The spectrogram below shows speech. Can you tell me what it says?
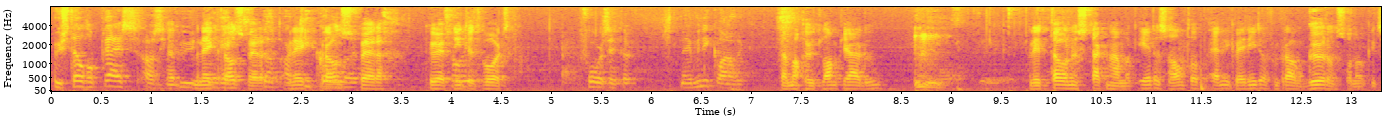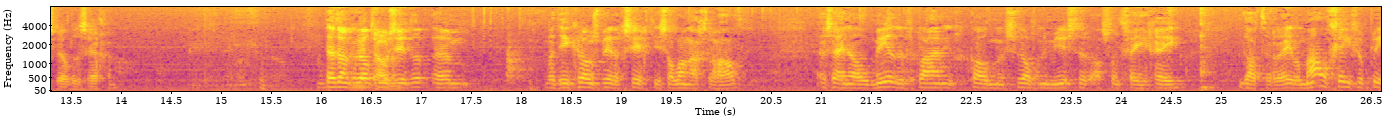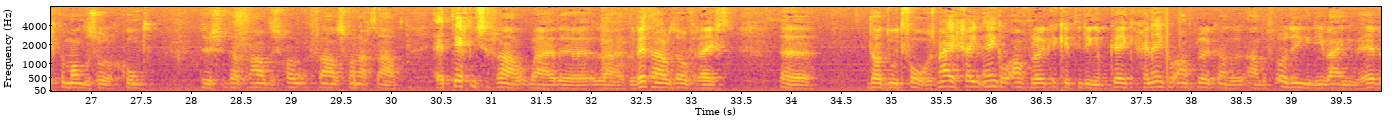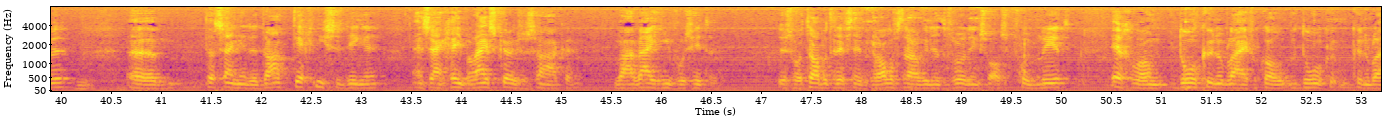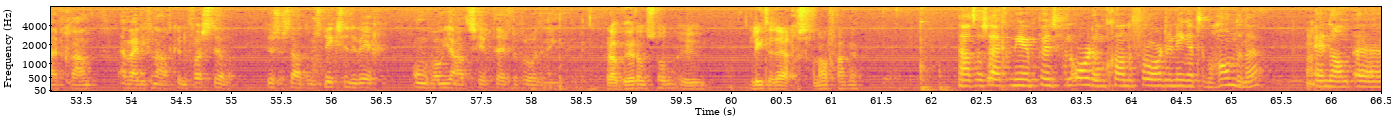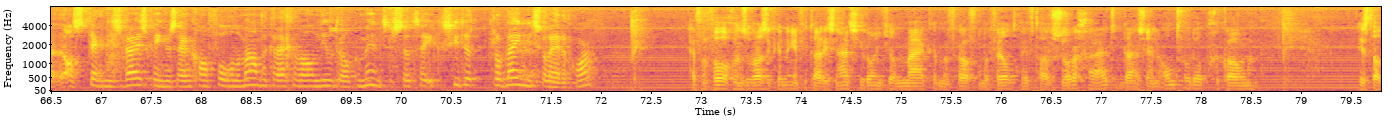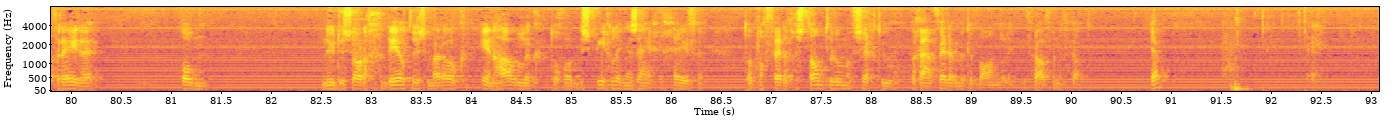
U stelt op prijs als ik u... Meneer Kroonsberg, meneer Kroonsberg u heeft Sorry. niet het woord. Voorzitter, neem me niet kwalijk. Dan mag u het lampje uitdoen. Meneer Tonen stak namelijk eerder zijn hand op. En ik weet niet of mevrouw Geurensson ook iets wilde zeggen. Ja, dank u wel, voorzitter. Um, wat de heer Kroonsberg zegt is al lang achterhaald. Er zijn al meerdere verklaringen gekomen, zowel van de minister als van het VNG... dat er helemaal geen verplichte mantelzorg komt. Dus dat verhaal is gewoon, verhaal is gewoon achterhaald. Het technische verhaal waar, uh, waar de wethouder het over heeft... Uh, dat doet volgens mij geen enkel afbreuk. Ik heb die dingen bekeken. Geen enkel afbreuk aan de, aan de verordeningen die wij nu hebben. Uh, dat zijn inderdaad technische dingen. En zijn geen beleidskeuzezaken waar wij hiervoor zitten. Dus wat dat betreft heb ik er alle vertrouwen in de verordening zoals geformuleerd. Er gewoon door kunnen blijven, komen, door kunnen blijven gaan. En wij die vanavond kunnen vaststellen. Dus er staat ons niks in de weg om gewoon ja te zeggen tegen de verordening. Mevrouw Geurensson, u liet het ergens van afhangen. Nou, het was eigenlijk meer een punt van orde om gewoon de verordeningen te behandelen. Hm. En dan, uh, als technische wijzigingen zijn, gewoon volgende maand, dan krijgen we wel een nieuw document. Dus dat, ik zie het probleem niet zo erg hoor. En vervolgens was ik een inventarisatierondje aan het maken. Mevrouw van der Veld heeft haar zorgen uit. Daar zijn antwoorden op gekomen. Is dat reden om, nu de zorg gedeeld is, maar ook inhoudelijk toch wat bespiegelingen zijn gegeven, dat nog verder gestand te doen? Of zegt u, we gaan verder met de behandeling, mevrouw van der Veld? Ja?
